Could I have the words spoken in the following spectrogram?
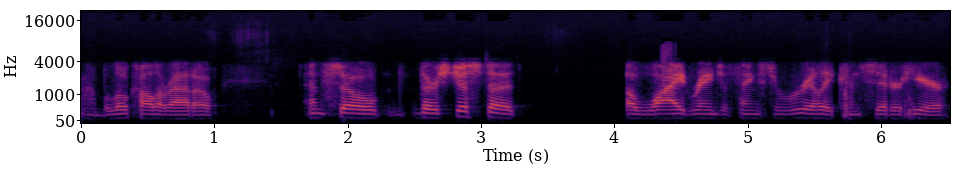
uh, below Colorado, and so there's just a a wide range of things to really consider here.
